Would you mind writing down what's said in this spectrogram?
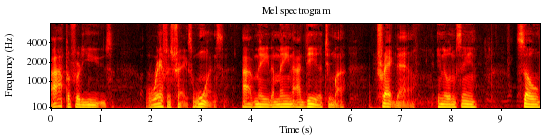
I prefer to use reference tracks once I've made a main idea to my track down. You know what I'm saying? So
